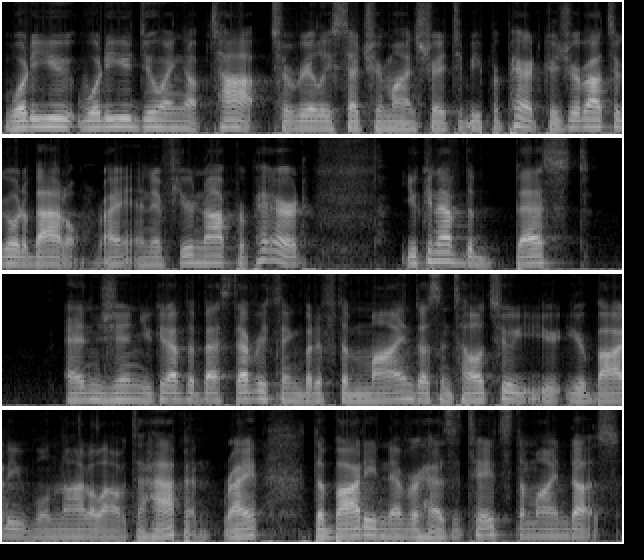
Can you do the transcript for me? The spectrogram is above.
what are you what are you doing up top to really set your mind straight to be prepared? Because you're about to go to battle, right? And if you're not prepared, you can have the best engine, you could have the best everything, but if the mind doesn't tell it to, your, your body will not allow it to happen, right? The body never hesitates, the mind does,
